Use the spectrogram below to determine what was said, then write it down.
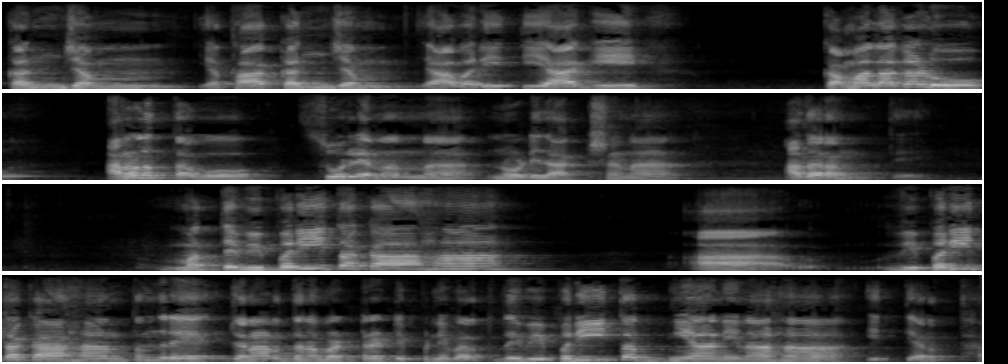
ಕಂಜಂ, ಯಥಾ ಕಂಜಂ. ಯಾವ ರೀತಿಯಾಗಿ ಕಮಲಗಳು ಅರಳುತ್ತವೋ, ಸೂರ್ಯನನ್ನು ನೋಡಿದಾಕ್ಷಣ ಅದರಂತೆ. ಮತ್ತು ವಿಪರೀತಕಾಹ ವಿಪರೀತಕಾಹ ಅಂತಂದರೆ ಜನಾರ್ದನ ಭಟ್ಟರ ಟಿಪ್ಪಣಿ ಬರ್ತದೆ. ವಿಪರೀತ ಜ್ಞಾನಿನಃ ಇತ್ಯರ್ಥ.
